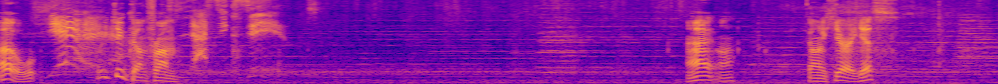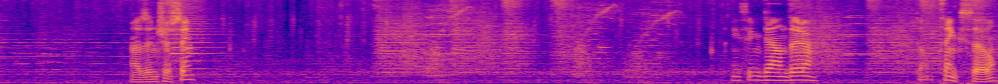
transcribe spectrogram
Oh, Yeah! where'd you come from? Alright, well. Going here, I guess. That was interesting. Anything down there? Don't think so.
